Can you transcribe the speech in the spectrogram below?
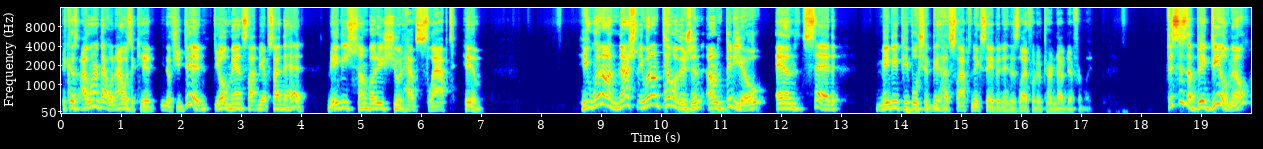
because I learned that when I was a kid. You know, if you did, the old man slapped me upside the head. Maybe somebody should have slapped him. He went on national, he went on television on video and said, maybe people should be have slapped Nick Saban and his life would have turned out differently. This is a big deal, no?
